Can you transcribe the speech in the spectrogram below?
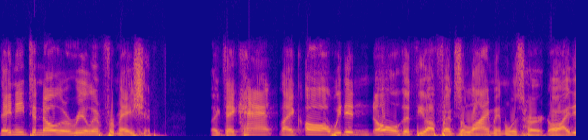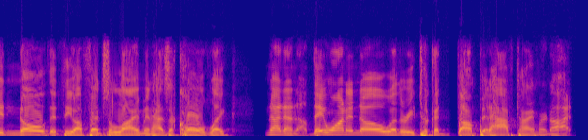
they need to know the real information. Like they can't like, oh, we didn't know that the offensive lineman was hurt. Oh, I didn't know that the offensive lineman has a cold. Like, no, no, no. They want to know whether he took a dump at halftime or not.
